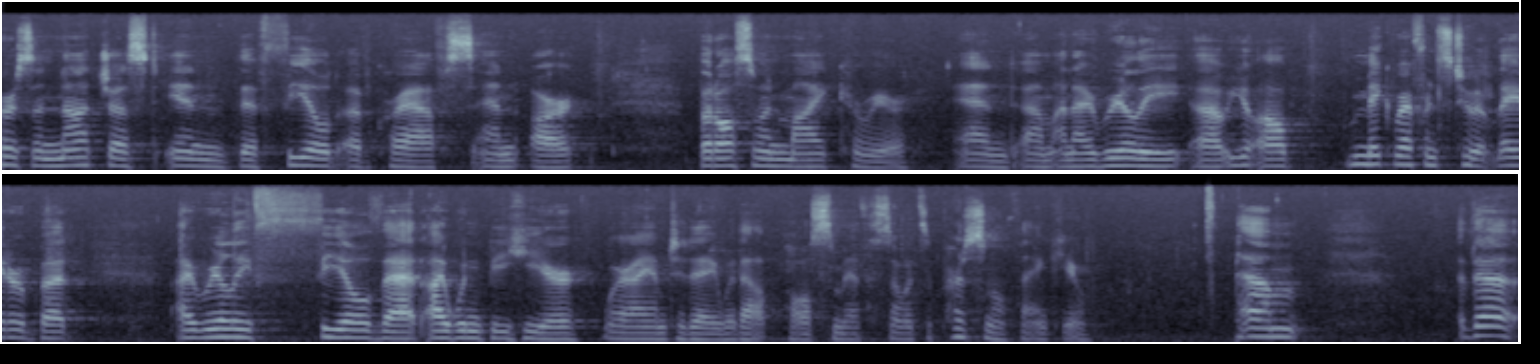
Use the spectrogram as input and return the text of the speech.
person, not just in the field of crafts and art, but also in my career. And, um, and I really, uh, you, I'll make reference to it later, but I really feel that I wouldn't be here where I am today without Paul Smith. So it's a personal thank you. Um, the,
